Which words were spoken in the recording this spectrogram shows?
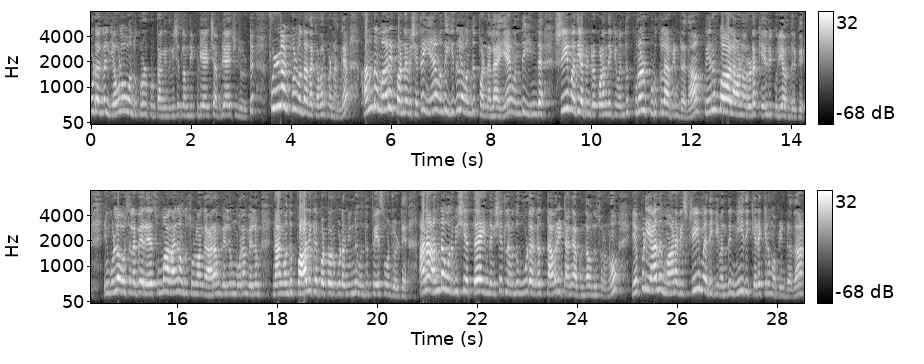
ஊடகங்கள் எவ்வளவு வந்து குரல் கொடுத்தாங்க. இந்த விஷயத்துல வந்து இப்படி ஆயிடுச்சு அப்படி ஆயிடுச்சுன்னு சொல்லிட்டு ஃபுல் அண்ட் ஃபுல் வந்து அதை கவர் பண்ணாங்க. அந்த மாதிரி பண்ண விஷயத்த ஏன் வந்து இதுல வந்து பண்ணல? ஏன் வந்து இந்த ஸ்ரீமதி அப்படின்ற குழந்தைக்கு வந்து குரல் கொடுக்கல அப்படின்றதான் பெரும்பாலானவரோட கேள்விக்குறியா வந்திருக்கு. இங்குள்ள ஒரு சில பேர் சும்மா தாங்க வந்து சொல்லுவாங்க அறம் வெல்லும் உரம் வெல்லும் நாங்க வந்து பாதிக்கப்பட்டோர் கூட நின்று வந்து பேசுவோம்னு சொல்லிட்டு. ஆனா அந்த ஒரு விஷயத்த இந்த விஷயத்துல வந்து ஊடகங்கள் தவறிட்டாங்க அப்படின்னு தான் வந்து சொல்லணும். எப்படியாவது மாணவி ஸ்ரீமதிக்கு வந்து நீதி கிடைக்கணும் அப்படின்றதான்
